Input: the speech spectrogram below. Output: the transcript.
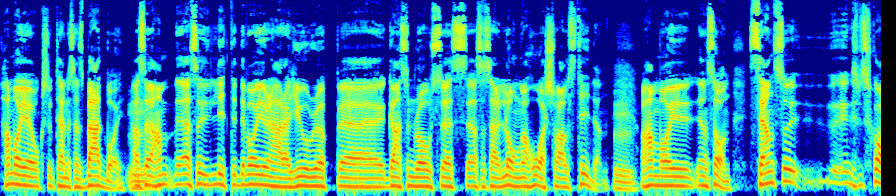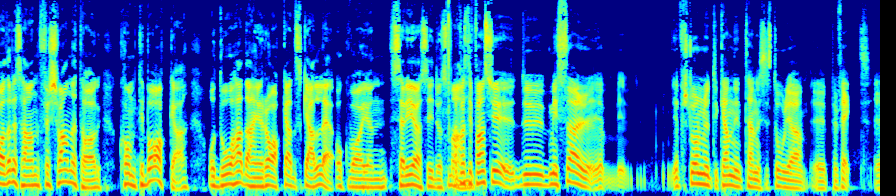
Han var ju också tennisens bad boy. Mm. Alltså, han, alltså lite, det var ju den här Europe, eh, Guns N' Roses, alltså så här långa hårsvallstiden. Mm. Och han var ju en sån. Sen så eh, skadades han, försvann ett tag, kom tillbaka och då hade han ju rakad skalle och var ju en seriös idrottsman. Ja, fast det fanns ju, du missar, jag, förstår om du inte kan din tennishistoria eh, perfekt. Eh,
